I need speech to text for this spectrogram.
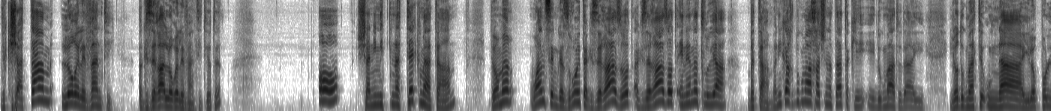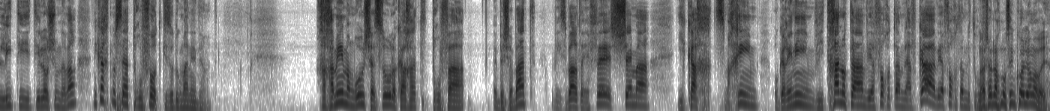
וכשהטעם לא רלוונטי, הגזרה לא רלוונטית יותר, או שאני מתנתק מהטעם ואומר, once הם גזרו את הגזרה הזאת, הגזרה הזאת איננה תלויה בטעם. ואני אקח דוגמה אחת שנתת, כי היא דוגמה, אתה יודע, היא, היא לא דוגמה טעונה, היא לא פוליטית, היא לא שום דבר. ניקח את נושא התרופות, כי זו דוגמה נהדרת. חכמים אמרו שאסור לקחת תרופה בשבת, והסברת יפה, שמא ייקח צמחים או גרעינים, ויטחן אותם, ויהפוך אותם לאבקה, ויהפוך אותם לתרופה. מה שאנחנו עושים כל יום הרי.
